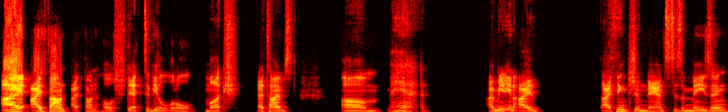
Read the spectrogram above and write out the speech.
I I found I found his whole shtick to be a little much at times. Um, man, I mean, I I think Jim Nantz is amazing.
